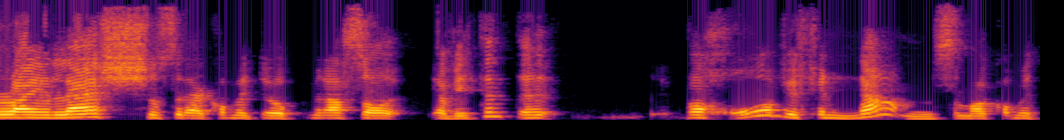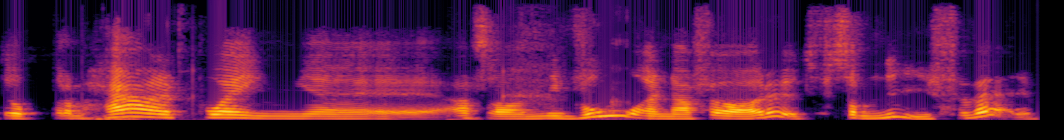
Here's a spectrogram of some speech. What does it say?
Ryan Lash och sådär kommit upp. Men alltså, jag vet inte vad har vi för namn som har kommit upp på de här poäng, eh, alltså nivåerna förut som nyförvärv?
